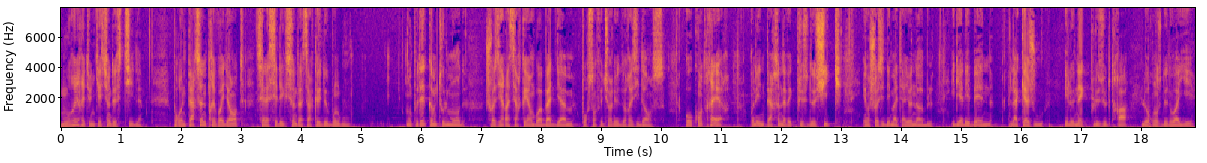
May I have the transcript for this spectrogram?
Mourir est une question de style. Pour une personne prévoyante, c'est la sélection d'un cercueil de bon goût. On peut être comme tout le monde, choisir un cercueil en bois bas de gamme pour son futur lieu de résidence. Au contraire, on est une personne avec plus de chic et on choisit des matériaux nobles. Il y a l'ébène, l'acajou et le nec plus ultra, le ronce de noyer.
